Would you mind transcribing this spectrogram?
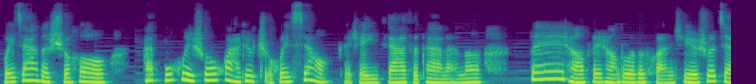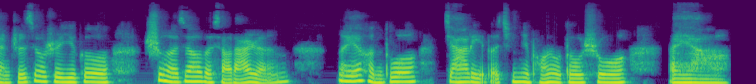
回家的时候还不会说话，就只会笑，给这一家子带来了非常非常多的团聚，说简直就是一个社交的小达人。那也很多家里的亲戚朋友都说，哎呀。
